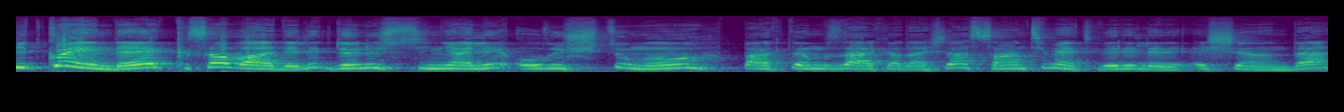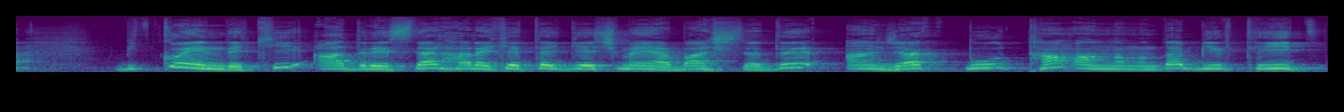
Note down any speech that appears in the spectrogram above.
Bitcoin'de kısa vadeli dönüş sinyali oluştu mu? Baktığımızda arkadaşlar santimet verileri ışığında Bitcoin'deki adresler harekete geçmeye başladı. Ancak bu tam anlamında bir teyit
